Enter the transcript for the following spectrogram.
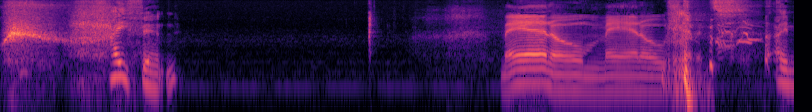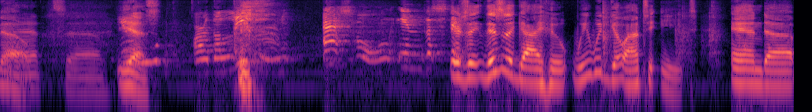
Hyphen. Man, oh man, oh Shevitz. I know. That's uh, Yes. Are the leading asshole in the state. Here's a, this is a guy who we would go out to eat, and uh,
